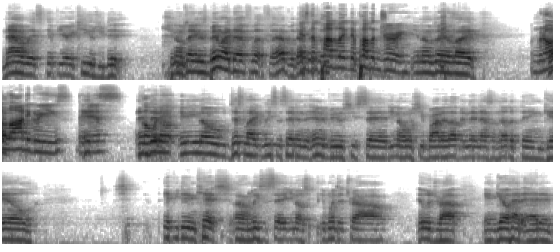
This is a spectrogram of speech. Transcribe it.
Now it's if you're accused, you did it. You know what I'm saying? It's been like that for, forever. That's it's the just a- public, the public jury. you know what I'm saying? Like No Well, law degrees. They it- just And go then, with uh, it. and you know, just like Lisa said in the interview, she said, you know, when she brought it up, and then that's another thing. Gayle, if you didn't catch, um, Lisa said, you know, it went to trial, it was dropped, and Gayle had added,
